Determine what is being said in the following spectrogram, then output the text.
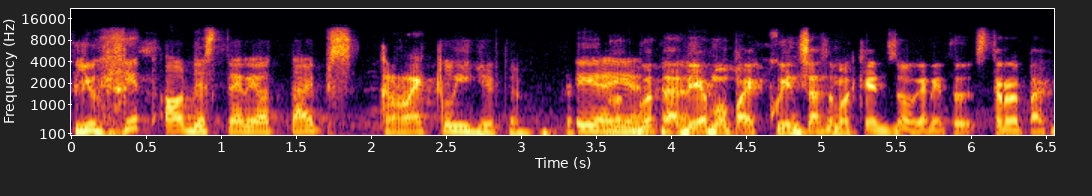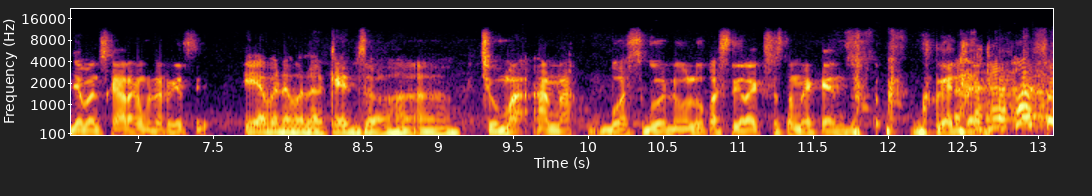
you hit all the stereotypes correctly gitu. Iya iya. Gue tadinya mau pakai Queen Shy sama Kenzo kan. Itu stereotype zaman sekarang bener gak sih? Iya benar-benar Kenzo. heeh. Cuma anak bos gue dulu pas di Lexus namanya Kenzo. gue gak jadi. so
